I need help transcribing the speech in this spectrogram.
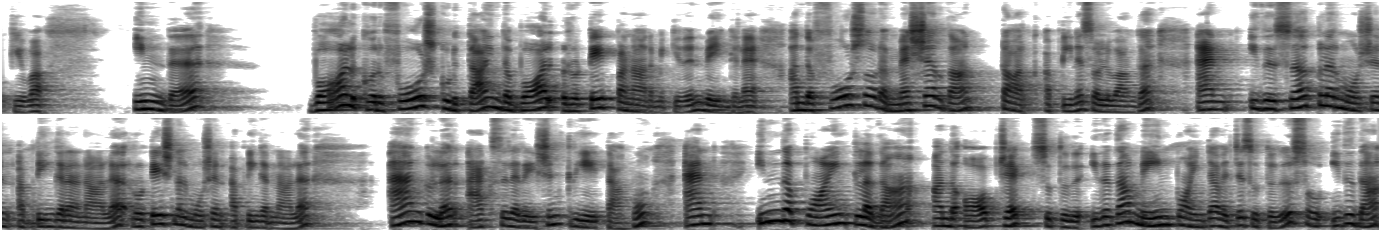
ஓகேவா இந்த பாலுக்கு ஒரு ஃபோர்ஸ் கொடுத்தா இந்த பால் ரொட்டேட் பண்ண ஆரம்பிக்குதுன்னு வைங்களேன் அந்த ஃபோர்ஸோட மெஷர் தான் டார்க் அப்படின்னு சொல்லுவாங்க. அண்ட் இது சர்க்குலர் மோஷன் அப்படிங்கிறனால ரொட்டேஷ்னல் மோஷன் அப்படிங்கிறனால ஆங்குலர் ஆக்சிலரேஷன் க்ரியேட் ஆகும். அண்ட் இந்த பாயிண்டில் தான் அந்த ஆப்ஜெக்ட் சுற்றுது இதை தான் மெயின் பாயிண்ட்டாக வச்சு சுற்றுது ஸோ இதுதான்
